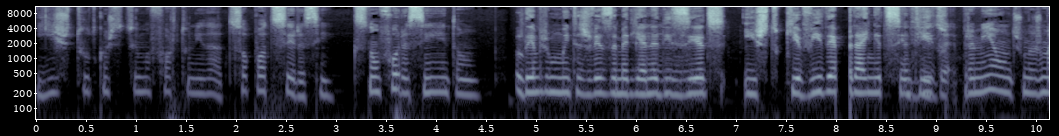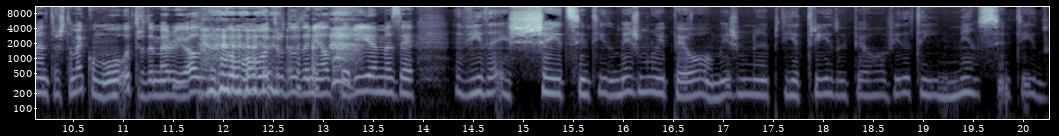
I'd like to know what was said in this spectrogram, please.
E isto tudo constitui uma fortunidade. Só pode ser assim. Que se não for assim, então Lembro-me muitas vezes a Mariana dizer isto, que a vida é prenha de sentido. Vida, para mim é um dos meus mantras também, como o outro da Mary Oliver, como o outro do Daniel Faria, mas é a vida é cheia de sentido, mesmo no IPO, mesmo na pediatria do IPO, a vida tem imenso sentido.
